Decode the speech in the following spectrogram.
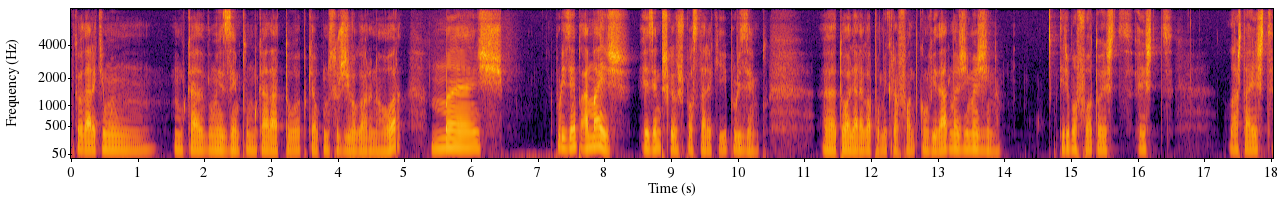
Estou a dar aqui um, um bocado um exemplo, um bocado à toa, porque é o que me surgiu agora na hora. Mas, por exemplo, há mais exemplos que eu vos posso dar aqui. Por exemplo, uh, estou a olhar agora para o microfone de convidado, mas imagina, tira uma foto este, este lá está este,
